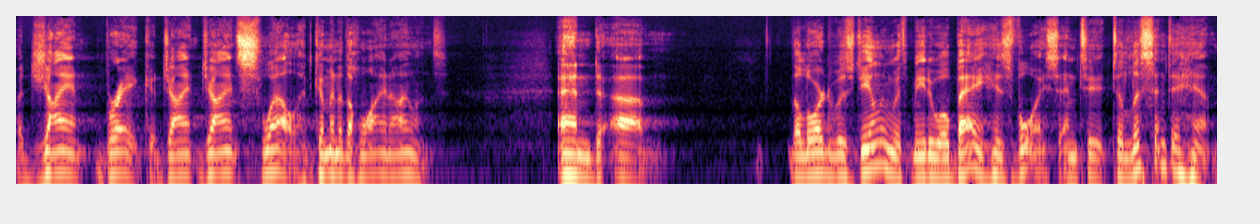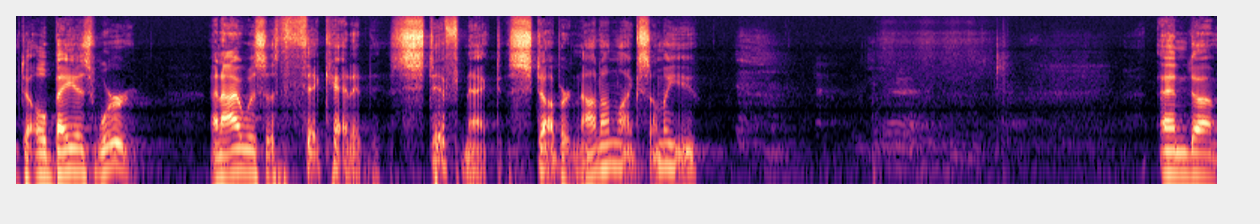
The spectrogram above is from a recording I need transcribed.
a giant break, a giant, giant swell had come into the Hawaiian Islands. And uh, the Lord was dealing with me to obey his voice and to, to listen to him, to obey his word. And I was a thick headed, stiff necked, stubborn, not unlike some of you. And um,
